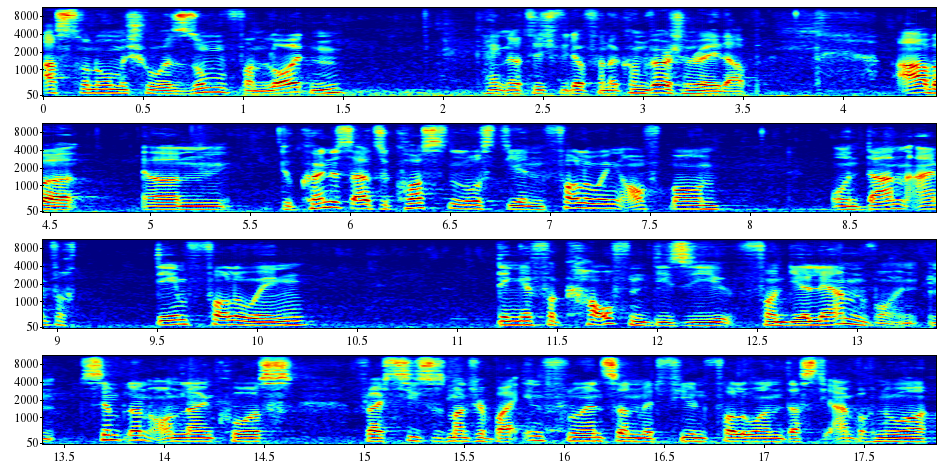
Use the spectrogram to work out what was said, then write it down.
astronomisch hohe Summen von Leuten, hängt natürlich wieder von der Conversion Rate ab. Aber ähm, du könntest also kostenlos dir ein Following aufbauen und dann einfach dem Following Dinge verkaufen, die sie von dir lernen wollen. Einen simplen Online-Kurs, vielleicht siehst du es manchmal bei Influencern mit vielen Followern, dass die einfach nur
